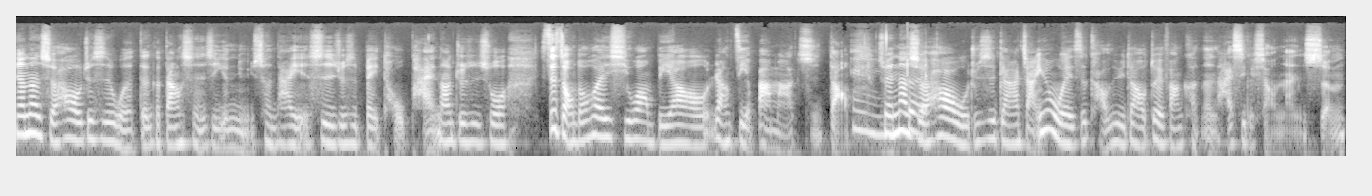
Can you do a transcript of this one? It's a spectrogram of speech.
那那时候就是我的这个当事人是一个女生，她也是就是被偷拍，那就是说这种都会希望不要让自己的爸妈知道，嗯、所以那时候我就是跟他讲，因为我也是考虑到对方可能还是个小男生，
